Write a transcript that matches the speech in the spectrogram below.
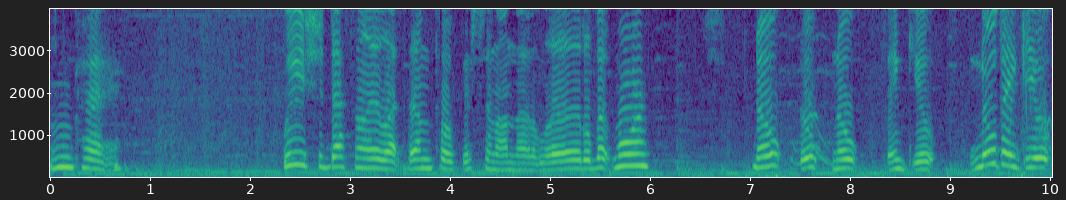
Okay. We should definitely let them focus in on that a little bit more. Nope, nope, nope. Thank you. No, thank you.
